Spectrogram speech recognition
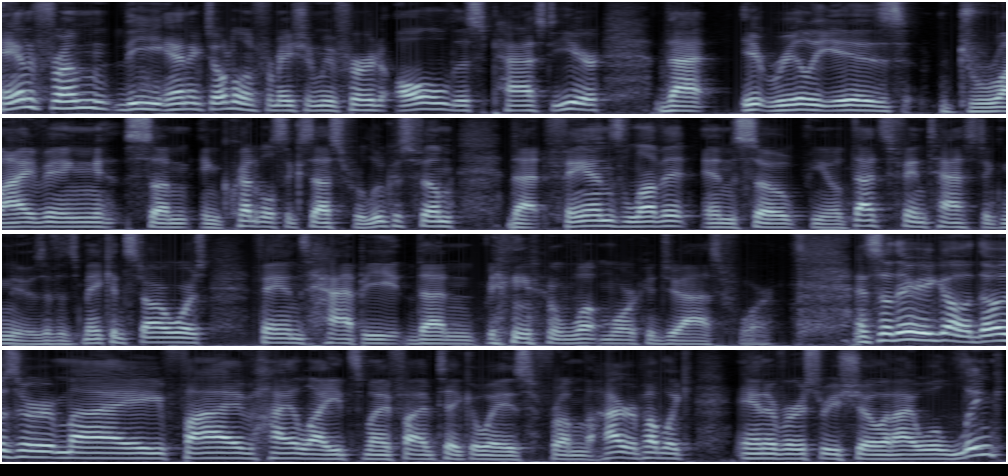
and from the anecdotal information we've heard all this past year that it really is driving some incredible success for Lucasfilm that fans love it. And so you know that's fantastic news. If it's making Star Wars fans happy then you know what more could you ask for? And so there you go. Those are my five highlights my five takeaways from the High Republic anniversary show. And I will link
